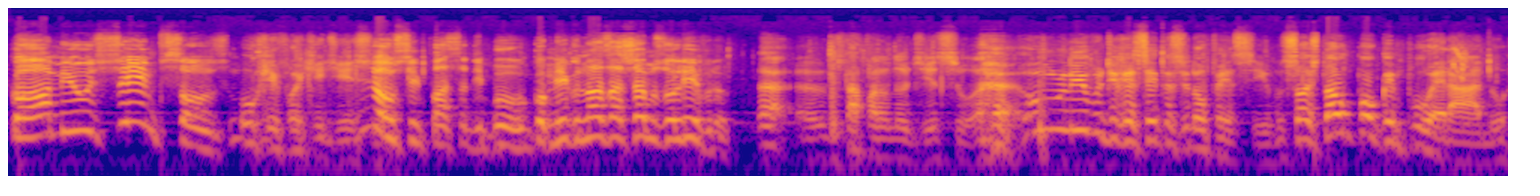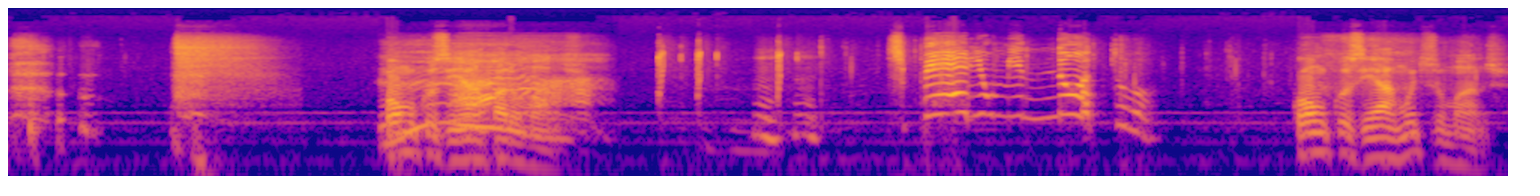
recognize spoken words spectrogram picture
come os Simpsons. O que foi que disse? Não se faça de burro. Comigo nós achamos o livro. Ah, está falando disso. Um livro de receitas inofensivos. Só está um pouco empoeirado. Como cozinhar para humanos. Espere um minuto. Como cozinhar muitos humanos.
